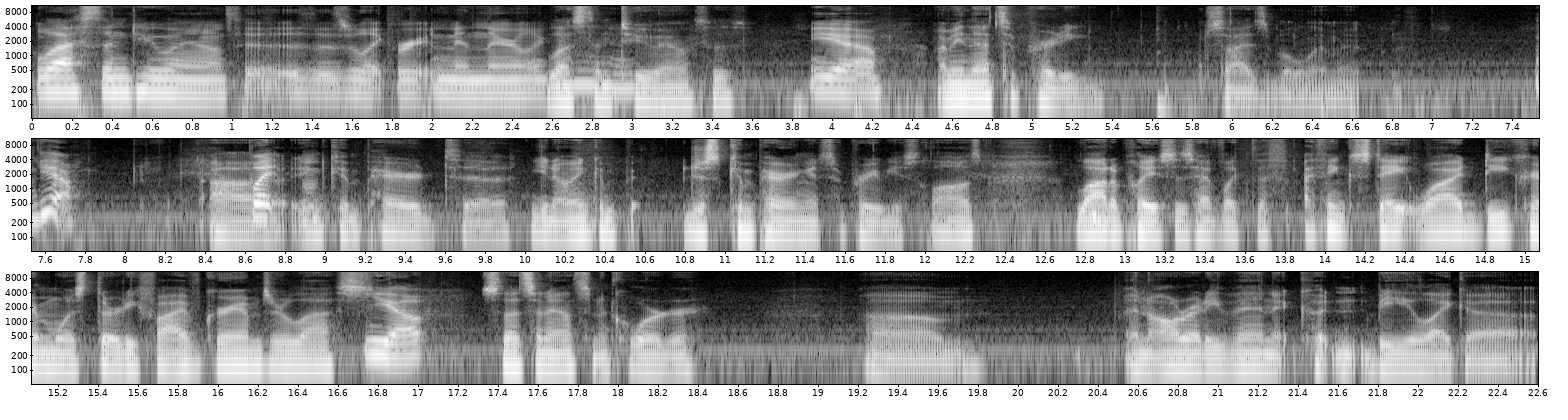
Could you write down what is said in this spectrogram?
less than two ounces is like written in there. Like Less than mm, two ounces. Yeah, I mean, that's a pretty sizable limit. yeah. Uh, But- in compared to you know, in comp- just comparing it to previous laws, a lot of places have like the I think statewide decrim was 35 grams or less. Yep. So that's an ounce and a quarter. Um, and already then it couldn't be like a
